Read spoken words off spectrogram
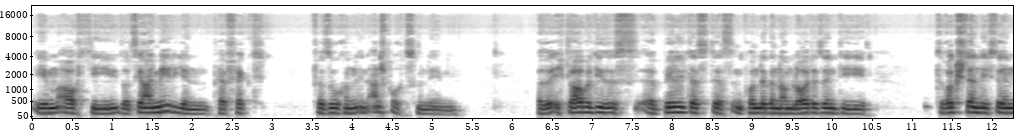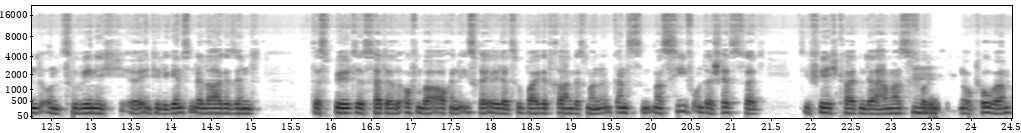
eben auch die sozialen Medien perfekt versuchen in Anspruch zu nehmen. Also ich glaube, dieses äh, Bild, dass das im Grunde genommen Leute sind, die rückständig sind und zu wenig äh, Intelligenz in der Lage sind, das Bild, das hat er offenbar auch in Israel dazu beigetragen, dass man ganz massiv unterschätzt hat, die Fähigkeiten der Hamas mhm. vor dem 7. Oktober.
